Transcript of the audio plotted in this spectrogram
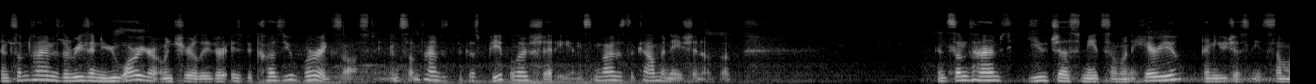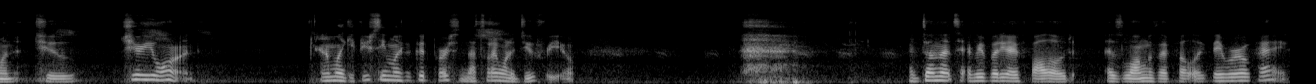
And sometimes the reason you are your own cheerleader is because you were exhausting. And sometimes it's because people are shitty. And sometimes it's a combination of them. And sometimes you just need someone to hear you and you just need someone to cheer you on. And I'm like, if you seem like a good person, that's what I want to do for you. I've done that to everybody I followed as long as I felt like they were okay.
